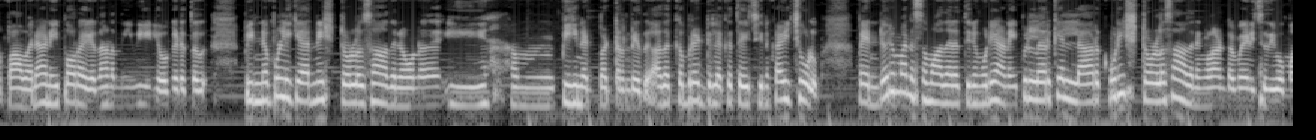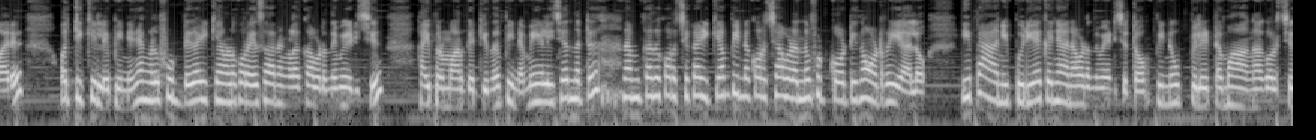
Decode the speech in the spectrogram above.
അപ്പോൾ അവനാണ് ഈ പുറകെ നടന്ന് ഈ വീഡിയോ ഒക്കെ എടുത്തത്. പിന്നെ പുള്ളിക്കാരന് ഇഷ്ടമുള്ള സാധനമാണ് ഈ പീനട്ട് ബട്ടറിന്റെത് അതൊക്കെ ബ്രെഡിലൊക്കെ തേച്ചിന് കഴിച്ചോളും. അപ്പം എന്റെ ഒരു മനസ്സമാധാനത്തിനും കൂടിയാണ് ഈ പിള്ളേർക്ക് എല്ലാവർക്കും കൂടി ഇഷ്ടമുള്ള സാധനങ്ങളാണ് കേട്ടോ മേടിച്ചത് ഇവന്മാര്. ഒറ്റയ്ക്കില്ലേ. പിന്നെ ഞങ്ങൾ ഫുഡ് കഴിക്കാനുള്ള കുറേ സാധനങ്ങളൊക്കെ അവിടെ നിന്ന് മേടിച്ച് ഹൈപ്പർ മാർക്കറ്റിൽ നിന്ന് പിന്നെ മേളിൽ ചെന്നിട്ട് നമുക്കത് കുറച്ച് കഴിക്കാം. പിന്നെ കുറച്ച് അവിടെ നിന്ന് ഫുഡ് കോർട്ടിൽ നിന്ന് ഓർഡർ ചെയ്യാമല്ലോ ഈ പാനിപ്പുരിയൊക്കെ ഞാൻ അവിടെ നിന്ന് മേടിച്ചിട്ടോ. പിന്നെ ഉപ്പിലിട്ട മാങ്ങ കുറച്ച്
